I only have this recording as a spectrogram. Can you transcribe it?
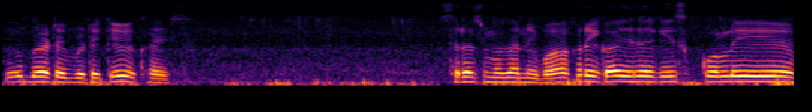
તો બેઠે બેઠે કેવી ખાઈશ? સરસ મજાની ભાખરી ખાઈ છે કે સ્કોલી?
